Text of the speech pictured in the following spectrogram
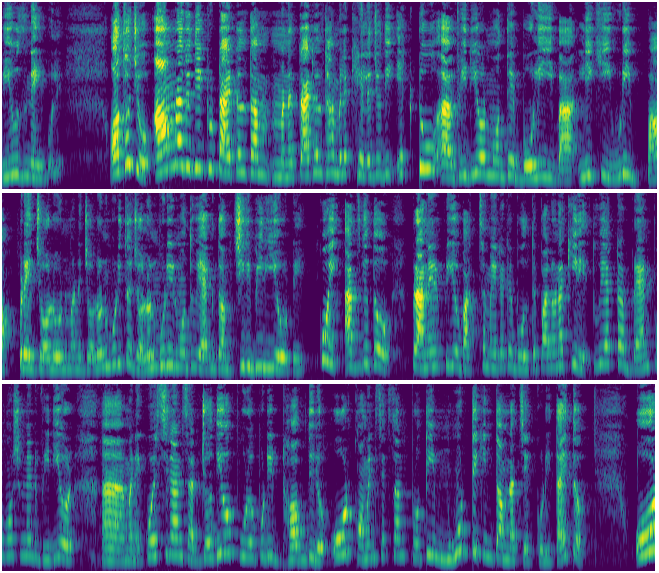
ভিউজ নেই বলে। অথচ আমরা যদি একটু টাইটেল থাম মানে টাইটেল থামলে খেলে যদি একটু ভিডিওর মধ্যে বলি বা লিখি উড়ি বাপরে, জ্বলন মানে জ্বলনবুড়ি তো জ্বলনবুড়ির মতোই একদম চিরবিরিয়ে ওঠে। কই, আজকে তো প্রাণের প্রিয় বাচ্চা মেয়েটাকে বলতে পারল না। কি রে তুই একটা ব্র্যান্ড প্রমোশনের ভিডিওর মানে কোয়েশ্চেন আনসার যদিও পুরোপুরি ঢপ দিল, ওর কমেন্ট সেকশন প্রতি মুহূর্তে কিন্তু আমরা চেক করি, তাই তো? ওর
